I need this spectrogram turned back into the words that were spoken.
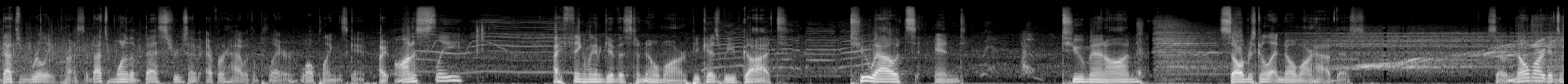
That's really impressive. That's one of the best streaks I've ever had with a player while playing this game. Alright, honestly, I think I'm going to give this to Nomar because we've got two outs and two men on. So I'm just going to let Nomar have this. So Nomar gets a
